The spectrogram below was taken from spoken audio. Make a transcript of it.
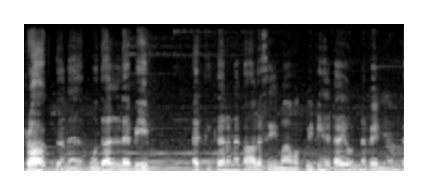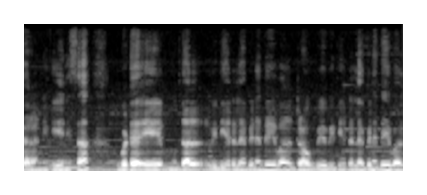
ප්‍රාග්ධන මුදල් ලැබීම. ඇති කරන කාල සීමාවක් විදිහටයි ඔන්න පෙන්නුම් කරන්න. ඒ නිසා ඔබට ඒ මුදල් විදිහට ලැබෙන දේවල් ද්‍රව්‍ය විදිහට ලැබෙන දේවල්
